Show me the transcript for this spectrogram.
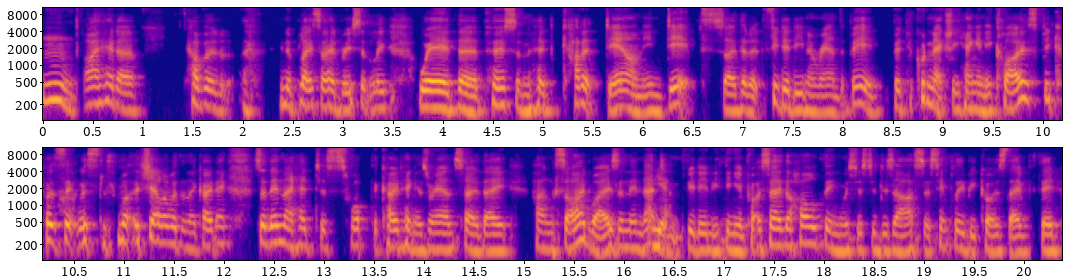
Mm, I had a cupboard in a place I had recently where the person had cut it down in depth so that it fitted in around the bed, but you couldn't actually hang any clothes because it was shallower than the coat hanger. So then they had to swap the coat hangers around so they hung sideways, and then that yeah. didn't fit anything in. So the whole thing was just a disaster simply because they've said,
